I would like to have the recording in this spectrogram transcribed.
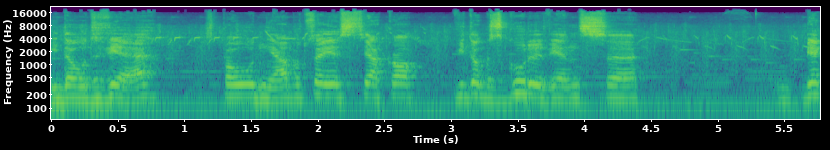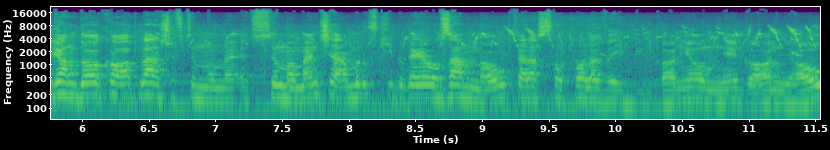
Idą dwie z południa, bo tutaj jest jako widok z góry, więc e, biegam dookoła planszy w tym, w tym momencie, a mrówki biegają za mną. Teraz są po lewej, gonią mnie, gonią.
